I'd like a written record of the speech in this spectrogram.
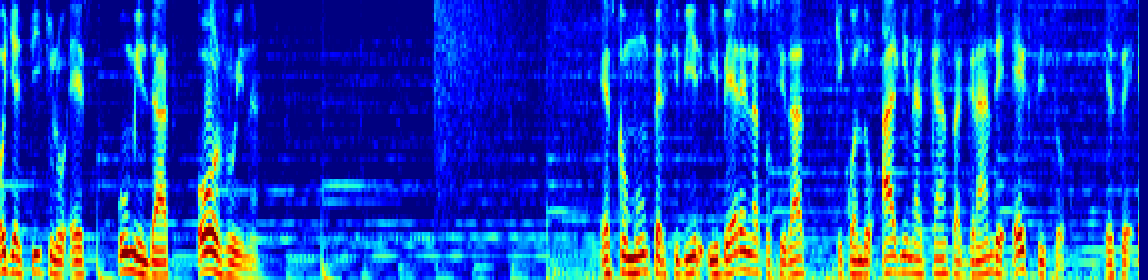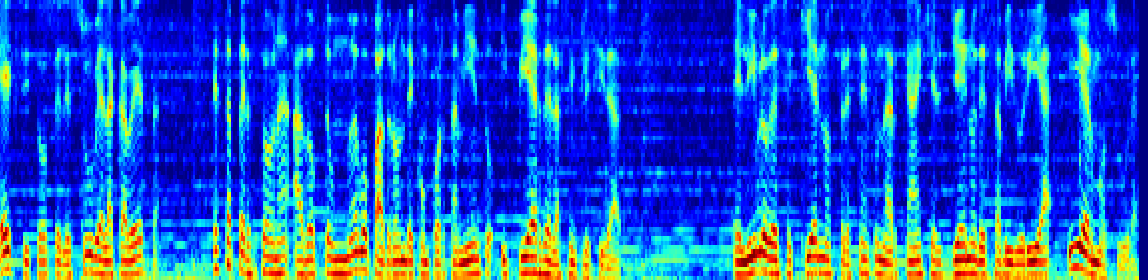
Hoy el título es Humildad o Ruina. Es común percibir y ver en la sociedad que cuando alguien alcanza grande éxito, ese éxito se le sube a la cabeza. Esta persona adopta un nuevo padrón de comportamiento y pierde la simplicidad. El libro de Ezequiel nos presenta un arcángel lleno de sabiduría y hermosura,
